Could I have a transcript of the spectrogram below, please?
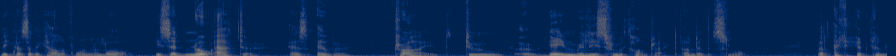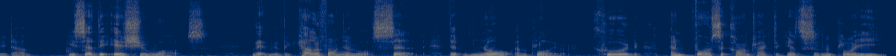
because of a California law." He said, "No actor has ever tried to uh, gain release from a contract under this law. But I think it can be done. He said the issue was that the California law said that no employer could enforce a contract against an employee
